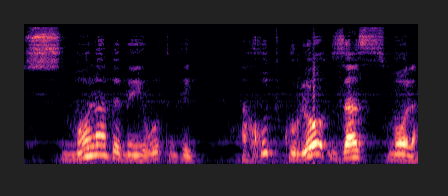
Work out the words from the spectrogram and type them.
שמאלה במהירות v. החוט כולו זז שמאלה.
